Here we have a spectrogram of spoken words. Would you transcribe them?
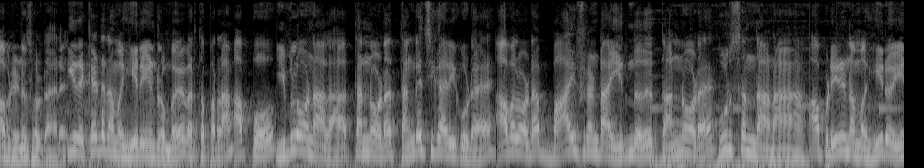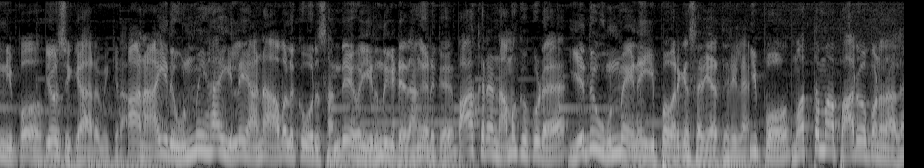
அப்படின்னு சொல்றாரு. இதை கேட்ட நம்ம ஹீரோயின் ரொம்பவே வருத்தப்படுறான். அப்போ இவ்வளவு நாளா தன்னோட தங்கச்சிக்காரி கூட அவளோட பாய் ஃப்ரெண்டா இருந்தது தன்னோட புருஷன் தானா அப்படின்னு நம்ம ஹீரோயின் இப்போ யோசிக்க ஆரம்பிக்கிறா. ஆனா இது உண்மையா இல்லையான்னு அவளுக்கு ஒரு சந்தேகம் இருந்துகிட்டே தாங்க இருக்கு. பாக்குற நமக்கு கூட எது உண்மைன்னு இப்ப வரைக்கும் சரியா தெரியல. இப்போ மொத்தமா பார்வை பண்ணதால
